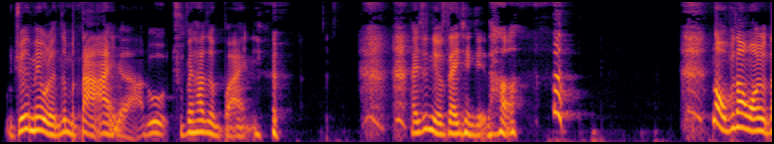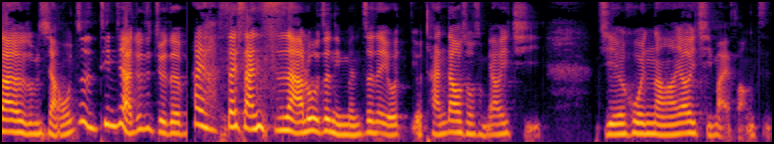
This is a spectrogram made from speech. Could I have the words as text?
我觉得没有人这么大爱的啦。如果除非他真的不爱你，还是你有塞钱给他？那我不知道网友大家有怎么想。我这听起来就是觉得，哎呀，在三思啊。如果这你们真的有有谈到说什么要一起结婚啊，要一起买房子，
